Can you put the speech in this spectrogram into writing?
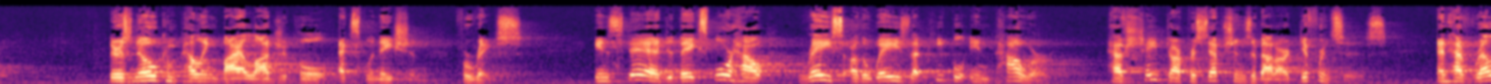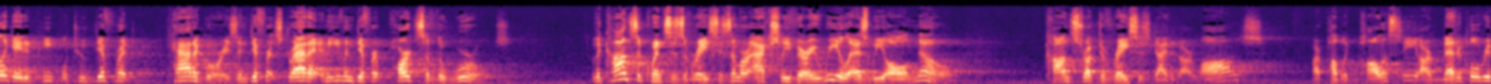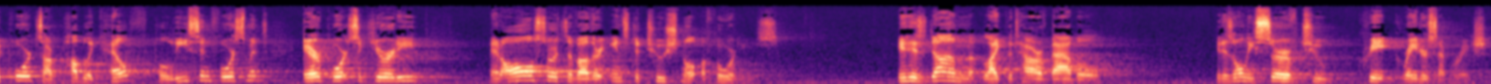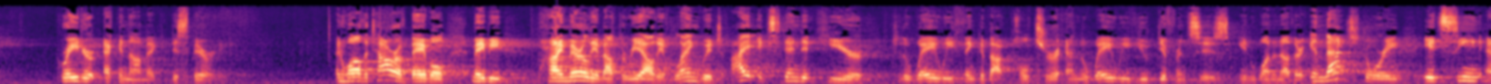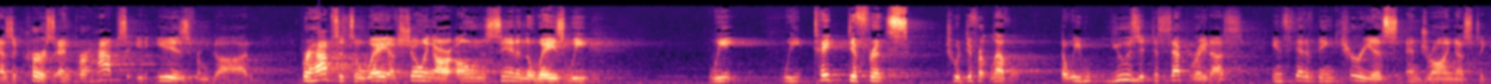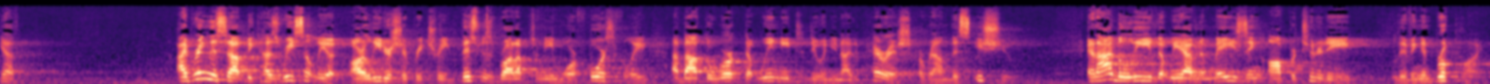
There is no compelling biological explanation for race. Instead, they explore how race are the ways that people in power have shaped our perceptions about our differences and have relegated people to different categories and different strata and even different parts of the world. The consequences of racism are actually very real, as we all know. Construct of race has guided our laws, our public policy, our medical reports, our public health, police enforcement, airport security, and all sorts of other institutional authorities. It has done like the Tower of Babel, it has only served to create greater separation greater economic disparity. And while the Tower of Babel may be primarily about the reality of language, I extend it here to the way we think about culture and the way we view differences in one another. In that story, it's seen as a curse, and perhaps it is from God. Perhaps it's a way of showing our own sin in the ways we, we, we take difference to a different level, that we use it to separate us instead of being curious and drawing us together. I bring this up because recently at our leadership retreat, this was brought up to me more forcefully about the work that we need to do in United Parish around this issue. And I believe that we have an amazing opportunity living in Brookline.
